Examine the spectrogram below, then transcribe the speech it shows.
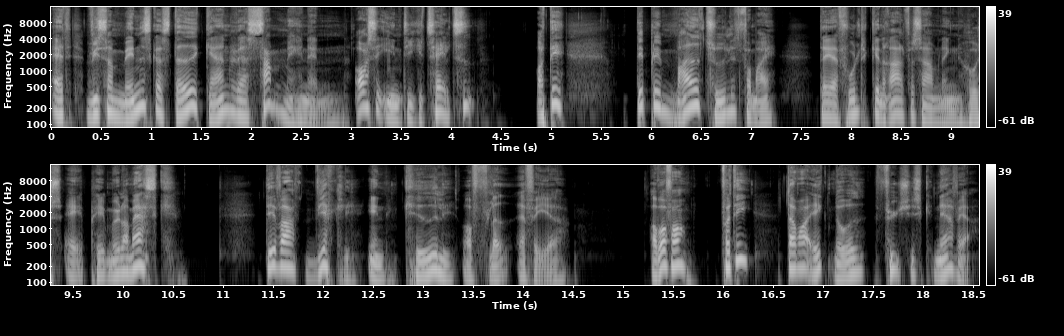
at vi som mennesker stadig gerne vil være sammen med hinanden, også i en digital tid. Og det, det blev meget tydeligt for mig, da jeg fulgte generalforsamlingen hos AP Møller Mærsk. Det var virkelig en kedelig og flad affære. Og hvorfor? Fordi der var ikke noget fysisk nærvær.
